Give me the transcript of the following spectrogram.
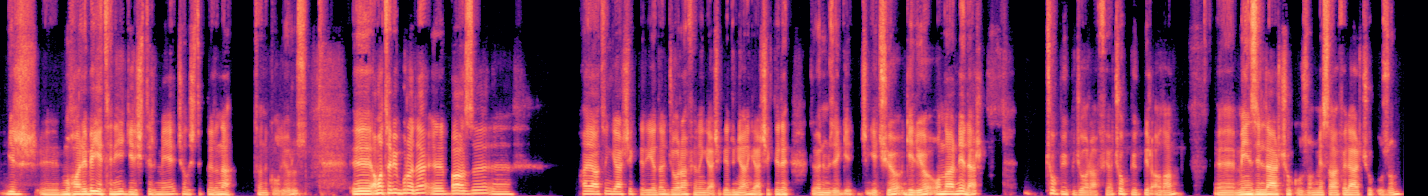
bir e, muharebe yeteneği geliştirmeye çalıştıklarına tanık oluyoruz. E, ama tabii burada e, bazı e, hayatın gerçekleri ya da coğrafyanın gerçekleri, dünyanın gerçekleri de önümüze geçiyor, geliyor. Onlar neler? Çok büyük bir coğrafya, çok büyük bir alan, e, menziller çok uzun, mesafeler çok uzun.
